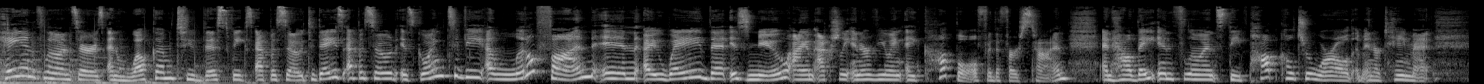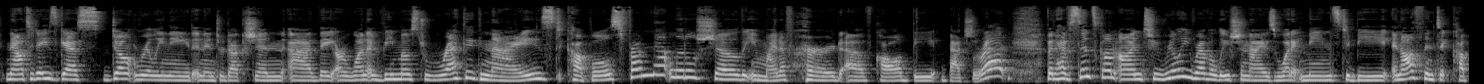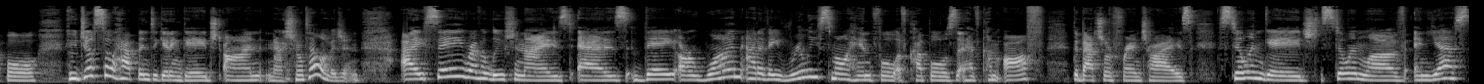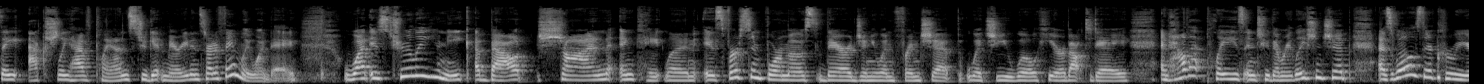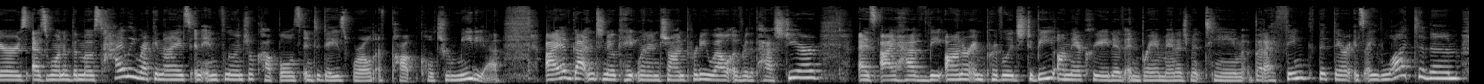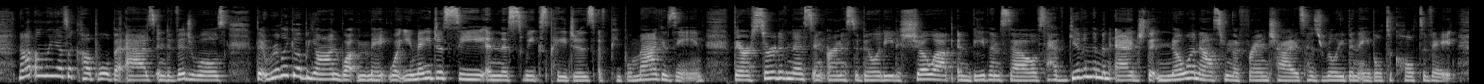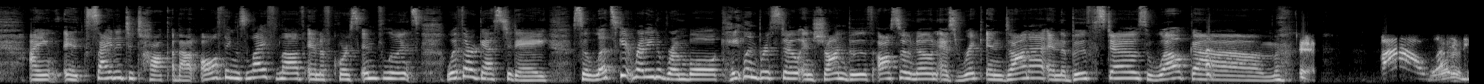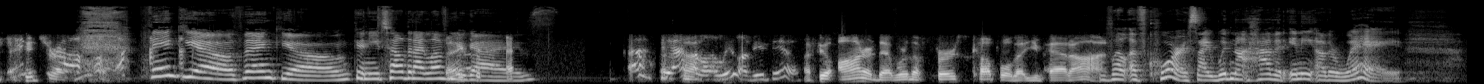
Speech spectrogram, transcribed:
Hey, influencers, and welcome to this week's episode. Today's episode is going to be a little fun in a way that is new. I am actually interviewing a couple for the first time and how they influence the pop culture world of entertainment. Now, today's guests don't really need an introduction. Uh, they are one of the most recognized couples from that little show that you might have heard of called The Bachelorette, but have since gone on to really revolutionize what it means to be an authentic couple who just so happened to get engaged on national television. I say revolutionized as they are one out of a really small handful of couples that have come off the Bachelor franchise, still engaged, still in love, and yes, they actually actually have plans to get married and start a family one day. What is truly unique about Shawn and Kaitlyn is first and foremost their genuine friendship, which you will hear about today, and how that plays into their relationship as well as their careers as one of the most highly recognized and influential couples in today's world of pop culture media. I have gotten to know Kaitlyn and Shawn pretty well over the past year, as I have the honor and privilege to be on their creative and brand management team, but I think that there is a lot to them, not only as a couple, but as individuals that really go beyond what may, what you may just see in this week's pages of People magazine. Their assertiveness and earnest ability to show up and be themselves have given them an edge that no one else from the franchise has really been able to cultivate. I'm excited to talk about all things life, love, and of course influence with our guest today. So let's get ready to rumble. Kaitlyn Bristowe and Shawn Booth, also known as Rick and Donna and the Booth Stows, welcome. Wow, what, what an, an intro. intro. thank you. Thank you. Can you tell that I love Thanks you guys? yeah, well, we love you too. I feel honored that we're the first couple that you've had on. Well, of course. I would not have it any other way.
